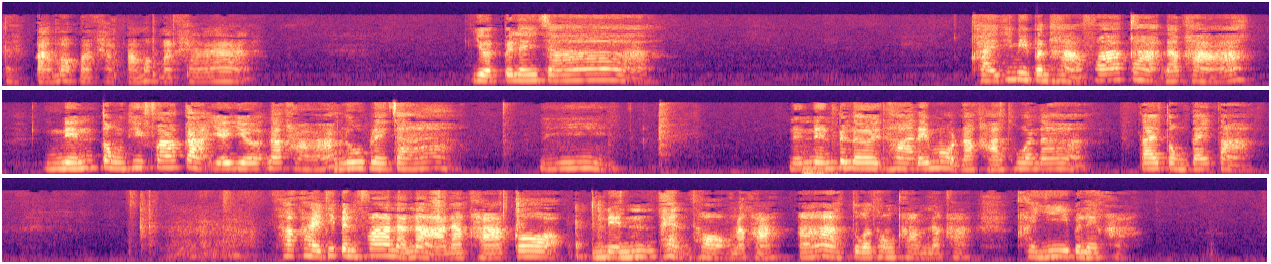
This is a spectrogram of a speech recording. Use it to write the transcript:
อะปั๊มออกมาค่ะ ปั๊มออกมาค่ะ หยดไปเลยจ้า ใครที่มีปัญหาฝ้ากระนะคะ เน้นตรงที่ฝ้ากระเยอะ ๆ นะคะ รูปเลยจ้า นี่ เน้น ๆ ไปเลย ทาได้หมดนะคะ ทั่วหน้า ใต้ตรงใต้ตา ถ้าใครที่เป็นฝ้าหนาๆนะคะ ก็เน้นแผ่นทองนะคะอ่าตัวทองคำนะคะ ขยี้ไปเลยค่ะ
